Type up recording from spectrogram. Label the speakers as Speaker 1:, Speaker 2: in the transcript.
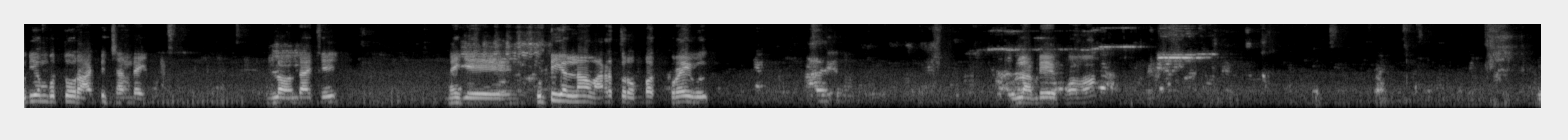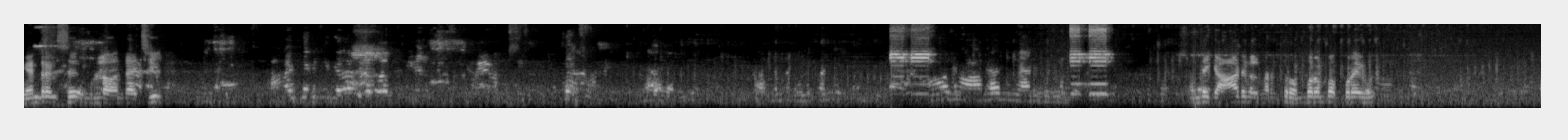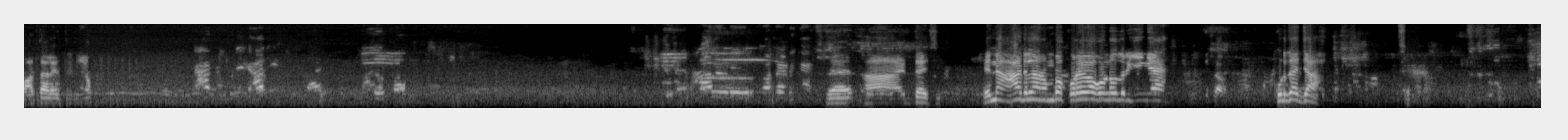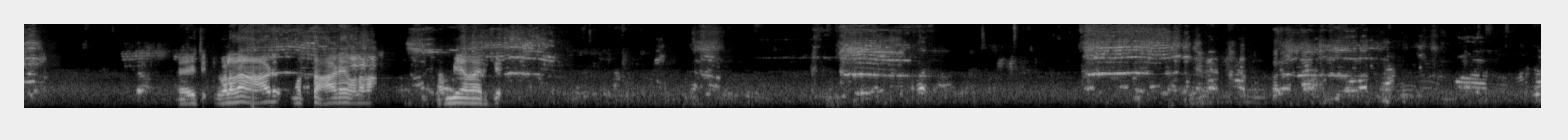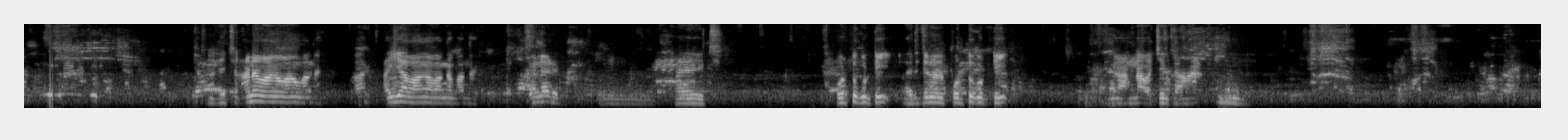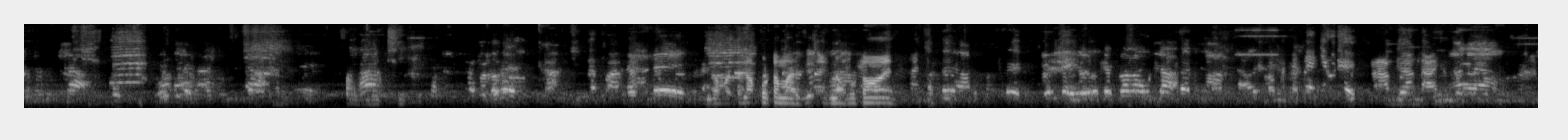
Speaker 1: புதியம்புத்தூர் ஆட்டுச்சந்தை உள்ள வந்தாச்சு. இன்னைக்கு குட்டிகள்லாம் வரத்து ரொம்ப குறைவு. உள்ள அப்படியே போவோம் என்ட்ரன்ஸ் உள்ள வந்தாச்சு. சந்தைக்கு ஆடுகள் வரத்து ரொம்ப ரொம்ப குறைவு. பார்த்தாலே தெரியும். எடுத்தாச்சு. என்ன ஆடுலாம் ரொம்ப குறைவா கொண்டு வந்திருக்கீங்க? கொடுத்தாச்சா? இவ்வளவுதான் ஆடு. மொத்த ஆடே இவ்வளவுதான். கம்மியா தான் இருக்கு. ரைட். அண்ணா வாங்க வாங்க வாங்க. ஐயா வாங்க வாங்க வாங்க. ரைட். பொட்டுக்குட்டி ஒரிஜினல் பொட்டுக்குட்டி. அண்ணா வச்சிருக்காங்க. இங்க மட்டும்தான் கூட்டமா இருக்கு. இந்த கூட்டம்?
